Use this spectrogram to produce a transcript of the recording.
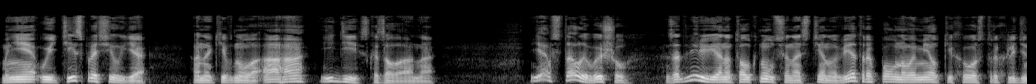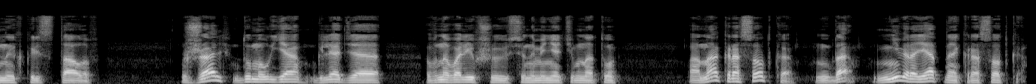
«Мне уйти?» — спросил я. Она кивнула. «Ага, иди», — сказала она. Я встал и вышел. За дверью я натолкнулся на стену ветра, полного мелких и острых ледяных кристаллов. «Жаль», — думал я, глядя в навалившуюся на меня темноту. «Она красотка, да, невероятная красотка».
